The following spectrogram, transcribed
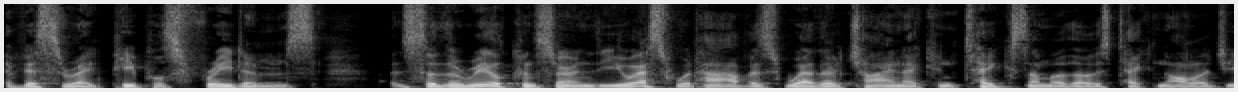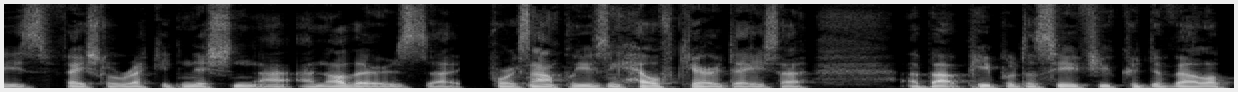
eviscerate people's freedoms So, the real concern the US would have is whether China can take some of those technologies, facial recognition and others, uh, for example, using healthcare data about people to see if you could develop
